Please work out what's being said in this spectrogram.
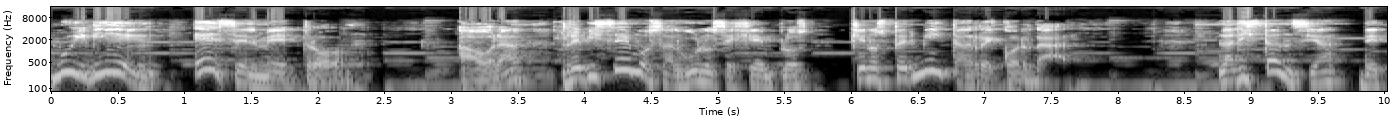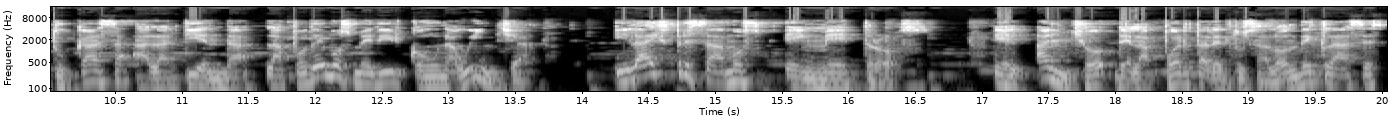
Muy bien, es el metro. Ahora revisemos algunos ejemplos que nos permitan recordar. La distancia de tu casa a la tienda la podemos medir con una wincha y la expresamos en metros. El ancho de la puerta de tu salón de clases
